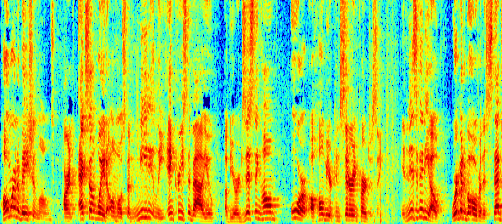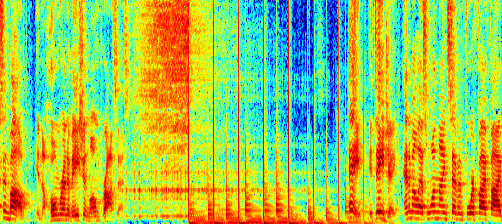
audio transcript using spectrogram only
Home renovation loans are an excellent way to almost immediately increase the value of your existing home or a home you're considering purchasing. In this video, we're going to go over the steps involved in the home renovation loan process. Hey, it's AJ, NMLS 197455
